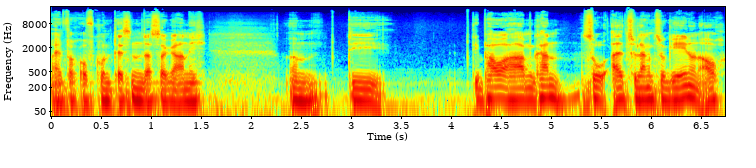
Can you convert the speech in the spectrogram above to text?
Einfach aufgrund dessen, dass er gar nicht ähm, die, die Power haben kann, so allzu lang zu gehen und auch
